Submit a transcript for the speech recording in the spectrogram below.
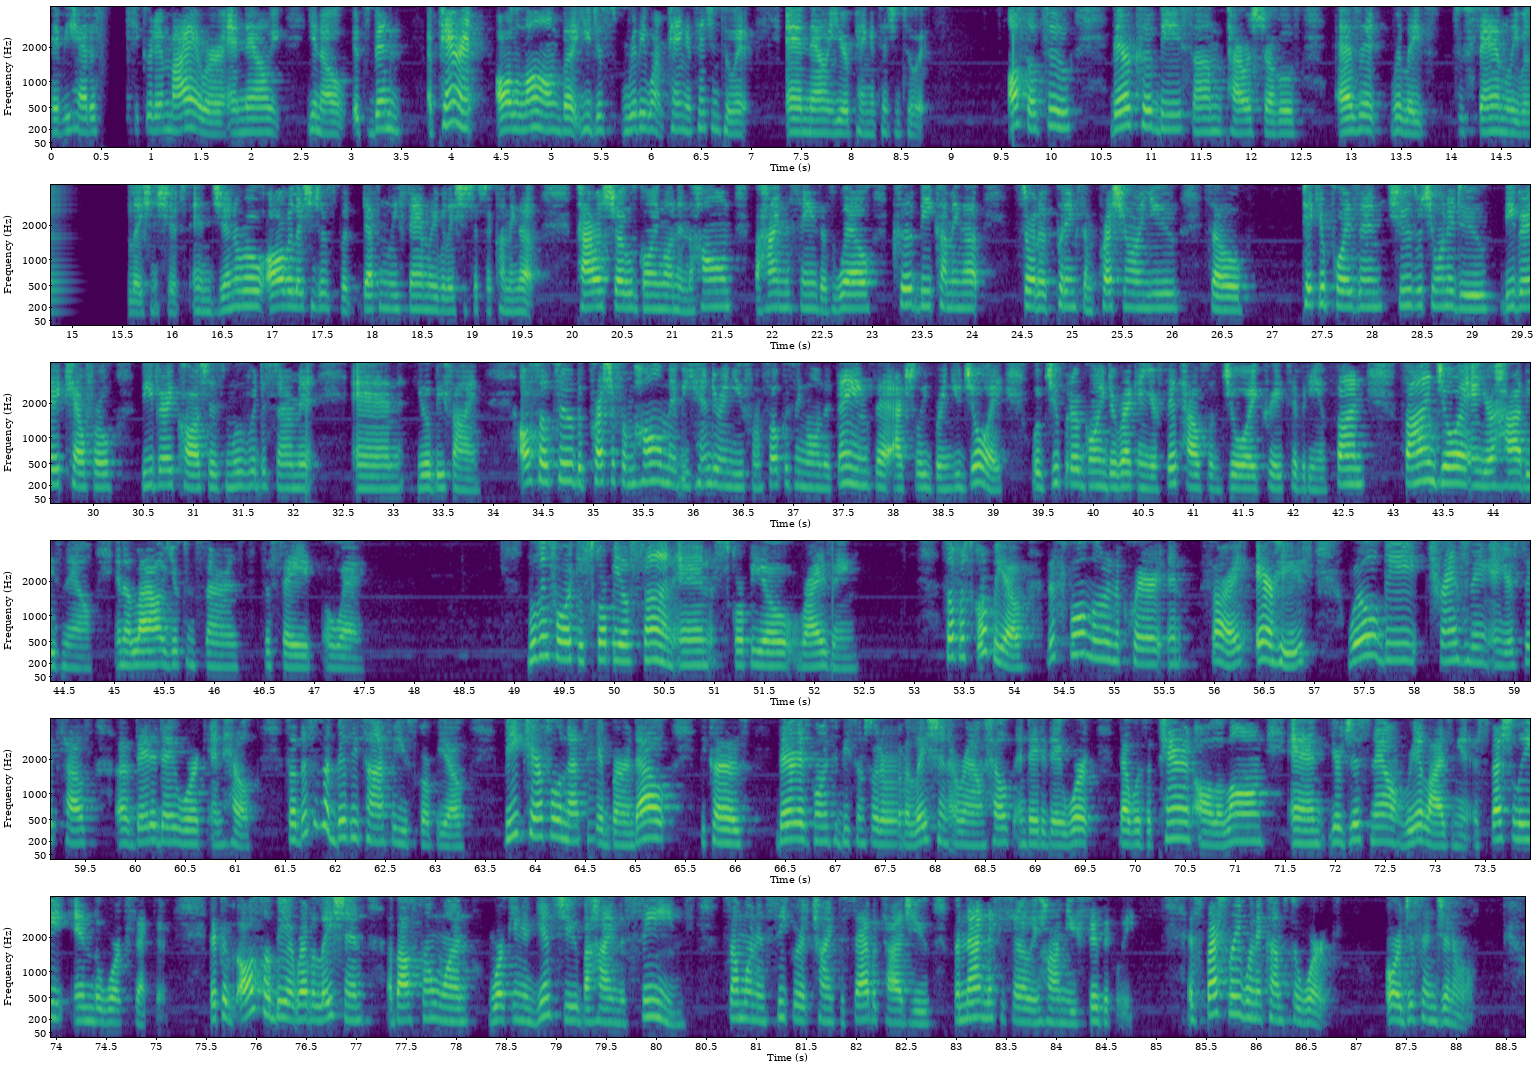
maybe had a secret admirer and now, you know, it's been apparent all along, but you just really weren't paying attention to it. And now you're paying attention to it. Also, too, there could be some power struggles as it relates to family relationships in general all relationships but definitely family relationships are coming up. Power struggles going on in the home behind the scenes as well could be coming up sort of putting some pressure on you. So pick your poison choose what you want to do be very careful be very cautious move with discernment and you'll be fine also, too, the pressure from home may be hindering you from focusing on the things that actually bring you joy. With Jupiter going direct in your fifth house of joy, creativity, and fun, find joy in your hobbies now and allow your concerns to fade away. Moving forward to Scorpio Sun and Scorpio Rising. So for Scorpio, this full moon in Aquarius, in, sorry, Aries, will be transiting in your sixth house of day-to-day work and health. So this is a busy time for you, Scorpio. Be careful not to get burned out because there is going to be some sort of revelation around health and day to day work that was apparent all along. And you're just now realizing it, especially in the work sector. There could also be a revelation about someone working against you behind the scenes, someone in secret trying to sabotage you, but not necessarily harm you physically, especially when it comes to work or just in general.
